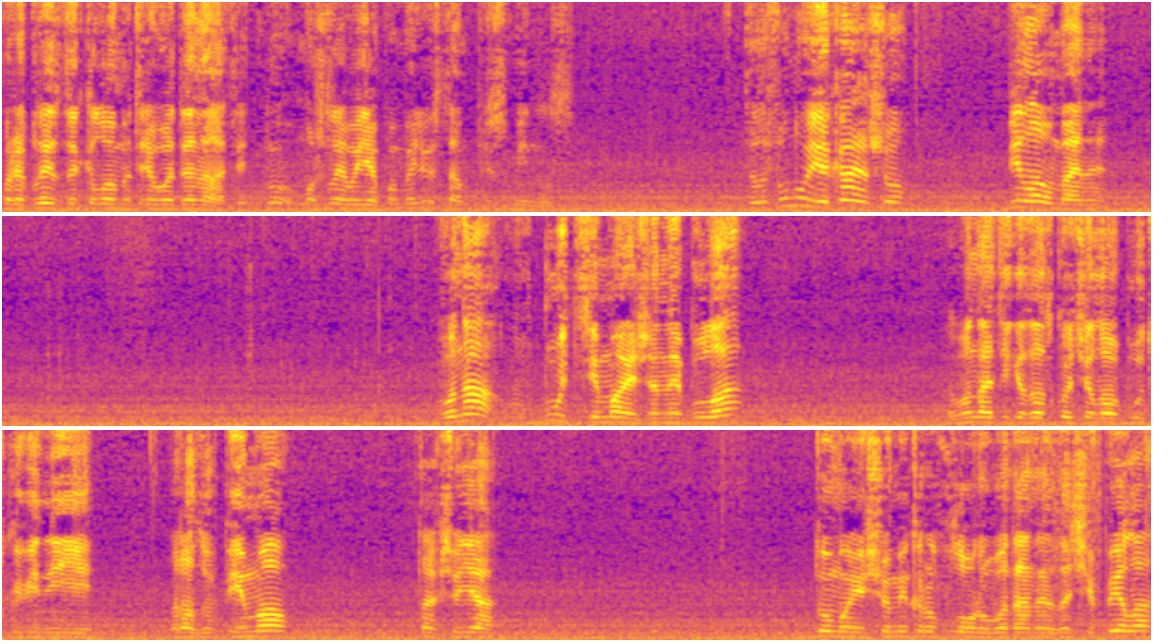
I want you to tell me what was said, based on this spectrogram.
приблизно кілометрів 11. Ну, можливо, я помилюсь там плюс-мінус. Телефонує і каже, що біла в мене. Вона в будці майже не була. Вона тільки заскочила в будку, він її одразу впіймав. Так що я думаю, що мікрофлору вона не зачепила.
